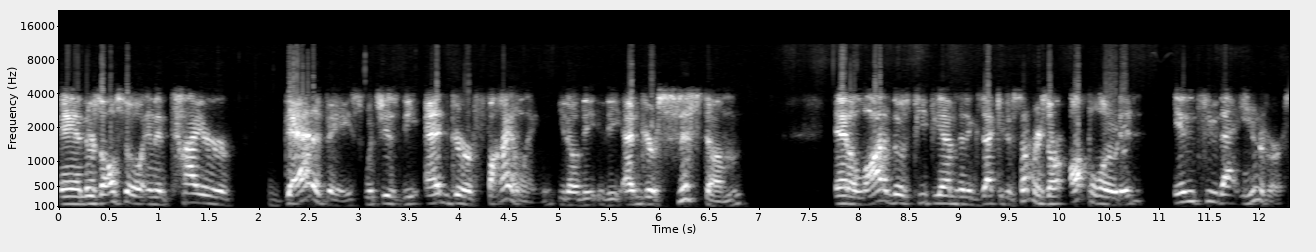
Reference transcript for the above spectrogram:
And there's also an entire database, which is the Edgar filing, you know, the, the Edgar system. And a lot of those PPMs and executive summaries are uploaded into that universe.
